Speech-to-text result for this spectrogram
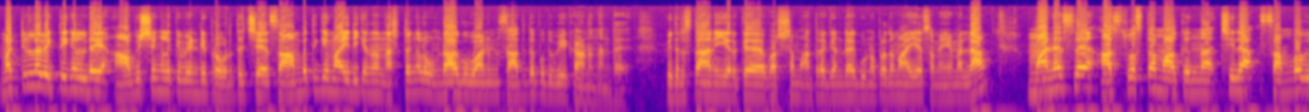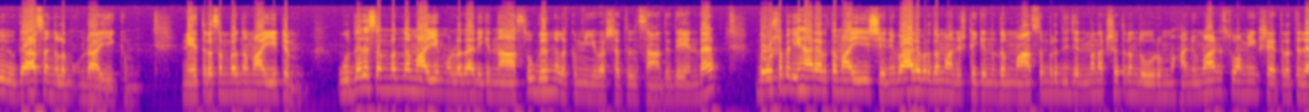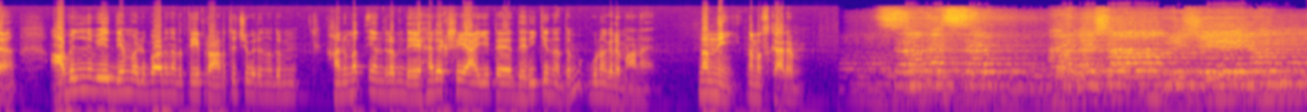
മറ്റുള്ള വ്യക്തികളുടെ ആവശ്യങ്ങൾക്ക് വേണ്ടി പ്രവർത്തിച്ച് സാമ്പത്തികമായിരിക്കുന്ന നഷ്ടങ്ങൾ ഉണ്ടാകുവാനും സാധ്യത പൊതുവെ കാണുന്നുണ്ട്. പിതൃസ്ഥാനീയർക്ക് വർഷം അത്ര കണ്ട് ഗുണപ്രദമായ സമയമല്ല. മനസ്സ് അസ്വസ്ഥമാക്കുന്ന ചില സംഭവ വികാസങ്ങളും ഉണ്ടായേക്കും. നേത്ര സംബന്ധമായിട്ടും ഉദര സംബന്ധമായും ഉള്ളതായിരിക്കുന്ന അസുഖങ്ങൾക്കും ഈ വർഷത്തിൽ സാധ്യതയുണ്ട്. ദോഷപരിഹാരാർത്ഥമായി ശനിവാര വ്രതം അനുഷ്ഠിക്കുന്നതും മാസം പ്രതി ജന്മനക്ഷത്രം തോറും ഹനുമാൻ സ്വാമി ക്ഷേത്രത്തിൽ അവിൽ നിവേദ്യം വഴിപാട് നടത്തി പ്രാർത്ഥിച്ചു വരുന്നതും ഹനുമത് യന്ത്രം ദേഹരക്ഷയായിട്ട് ധരിക്കുന്നതും ഗുണകരമാണ്. നന്ദി. നമസ്കാരം. കലശാഭിഷേകം.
